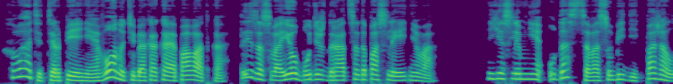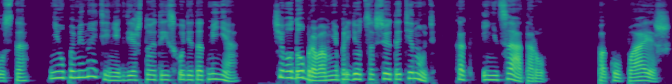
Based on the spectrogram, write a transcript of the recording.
Хватит терпения, вон у тебя какая повадка. Ты за свое будешь драться до последнего. Если мне удастся вас убедить, пожалуйста, не упоминайте нигде, что это исходит от меня. Чего доброго мне придется все это тянуть, как инициатору. Покупаешь?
